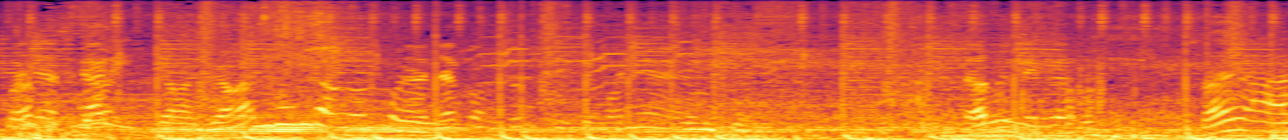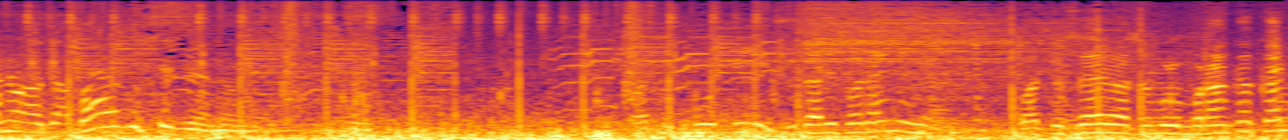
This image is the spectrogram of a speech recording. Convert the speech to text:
Banyak sekali. Jangan-jangan. Ada konsumsi semuanya. Tapi saya anu agak bagus ini anu. Batu putih itu dari sana ini ya. Waktu saya sebelum berangkat kan,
